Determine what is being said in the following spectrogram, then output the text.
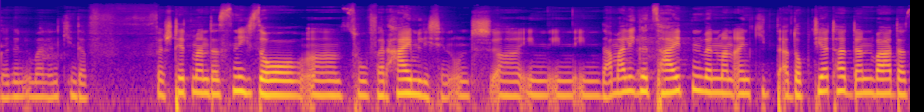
gegenüber den Kindern. Versteht man das nicht so äh, zu verheimlichen. Und äh, in, in, in damaligen Zeiten, wenn man ein Kind adoptiert hat, dann war das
